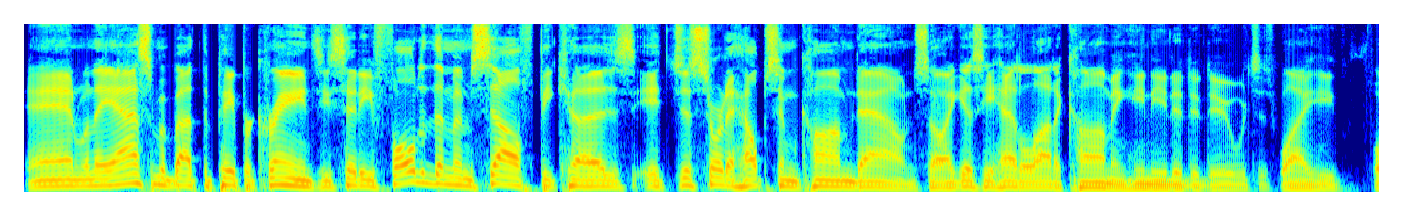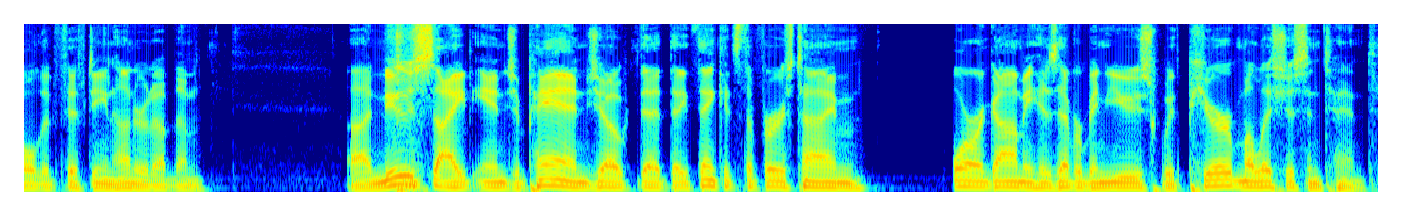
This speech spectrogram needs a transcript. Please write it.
And when they asked him about the paper cranes, he said he folded them himself because it just sort of helps him calm down. So I guess he had a lot of calming he needed to do, which is why he folded 1,500 of them. A news site in Japan joked that they think it's the first time origami has ever been used with pure malicious intent.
